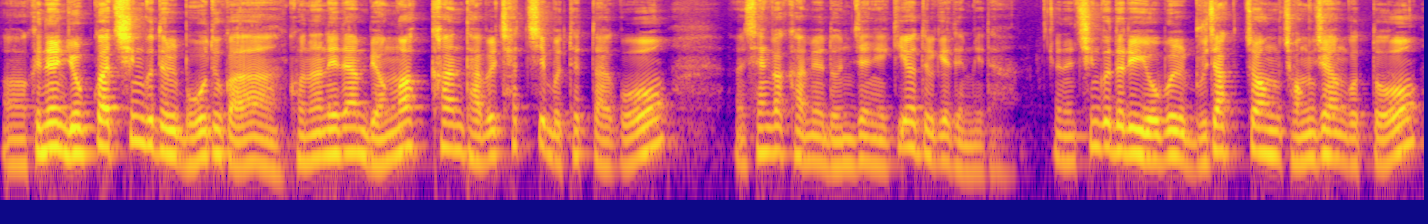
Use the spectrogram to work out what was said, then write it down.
어, 그는 욥과 친구들 모두가 고난에 대한 명확한 답을 찾지 못했다고 생각하며 논쟁에 끼어들게 됩니다. 그는 친구들이 욥을 무작정 정죄한 것도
